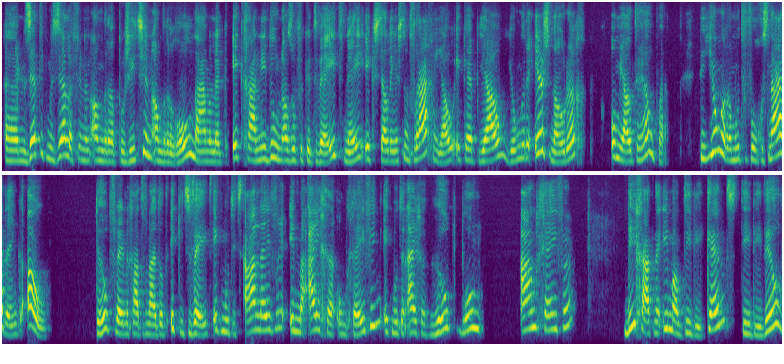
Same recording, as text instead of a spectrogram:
ehm, zet ik mezelf in een andere positie, een andere rol. Namelijk, ik ga niet doen alsof ik het weet. Nee, ik stel eerst een vraag aan jou. Ik heb jou, jongeren, eerst nodig om jou te helpen. Die jongeren moeten vervolgens nadenken: oh, de hulpverlener gaat ervan uit dat ik iets weet. Ik moet iets aanleveren in mijn eigen omgeving. Ik moet een eigen hulpbron aangeven. Die gaat naar iemand die die kent, die die wil,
